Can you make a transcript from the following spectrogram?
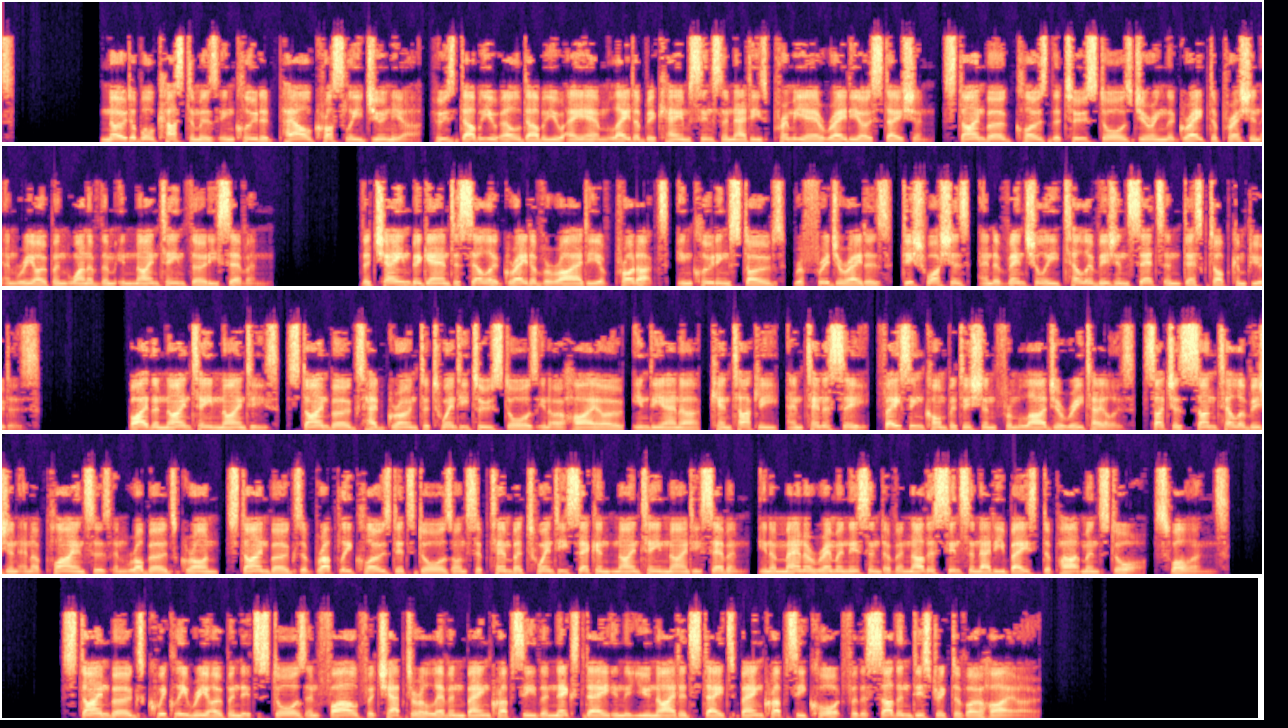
Notable customers included Powel Crosley Jr., whose WLWAM later became Cincinnati's premier radio station. Steinberg closed the two stores during the Great Depression and reopened one of them in 1937. The chain began to sell a greater variety of products, including stoves, refrigerators, dishwashers, and eventually television sets and desktop computers. By the 1990s, Steinberg's had grown to 22 stores in Ohio, Indiana, Kentucky, and Tennessee, facing competition from larger retailers, such as Sun Television and Appliances and Roberts Gron. Steinberg's abruptly closed its doors on September 22, 1997, in a manner reminiscent of another Cincinnati-based department store, Swallen's. Steinberg's quickly reopened its stores and filed for Chapter 11 bankruptcy the next day in the United States Bankruptcy Court for the Southern District of Ohio.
